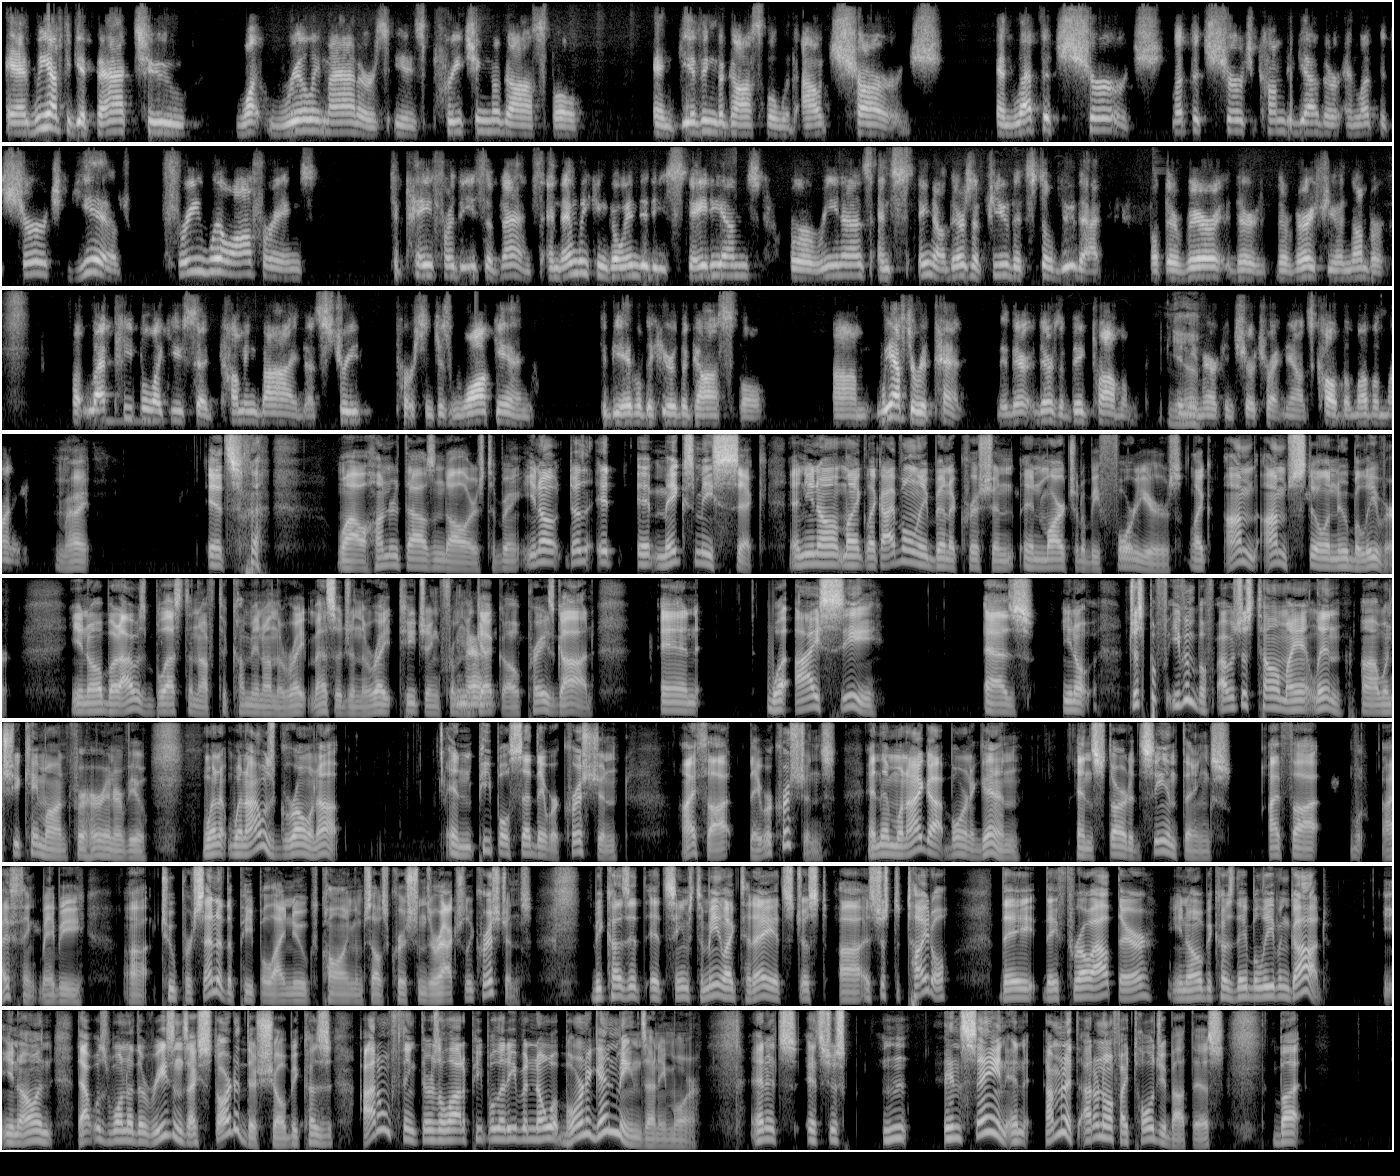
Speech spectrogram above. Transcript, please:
And we have to get back to what really matters is preaching the gospel and giving the gospel without charge and let the church let the church come together and let the church give free will offerings to pay for these events. And then we can go into these stadiums or arenas and you know there's a few that still do that but they're very they're they're very few in number. But let people like you said coming by the street person just walk in to be able to hear the gospel. Um, we have to repent. There there's a big problem yeah. in the American church right now. It's called the love of money. Right. It's wow, hundred thousand dollars to bring. You know, doesn't it? It makes me sick. And you know, Mike, like I've only been a Christian in March. It'll be four years. Like I'm, I'm still a new believer. you know, but I was blessed enough to come in on the right message and the right teaching from Amen. the get go. Praise God. And what I see as, you know, just before, even before, I was just telling my Aunt Lynn uh, when she came on for her interview, when, when I was growing up and people said they were Christian, I thought they were Christians. And then when I got born again and started seeing things, I thought, well, I think maybe uh, two percent of the people I knew calling themselves Christians are actually Christians, because it, it seems to me like today it's just uh, it's just a title they they throw out there, you know, because they believe in God, you know, and that was one of the reasons I started this show because I don't think there's a lot of people that even know what born again means anymore, and it's it's just n- insane. And I'm gonna I don't know if I told you about this, but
